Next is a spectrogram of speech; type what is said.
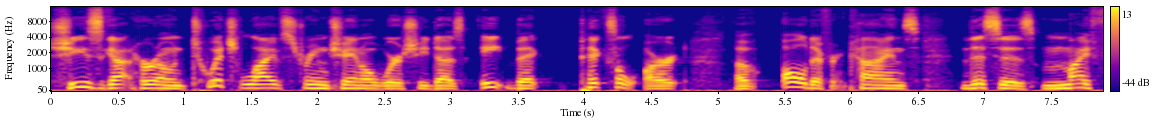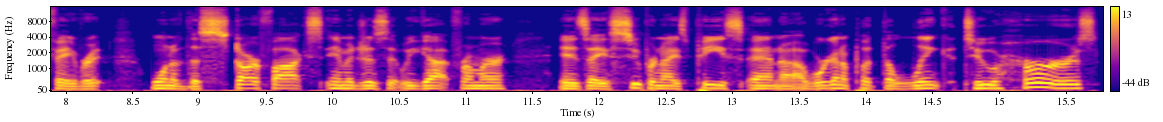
She's got her own Twitch live stream channel where she does 8 bit pixel art of all different kinds. This is my favorite, one of the Star Fox images that we got from her is a super nice piece and uh, we're going to put the link to hers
